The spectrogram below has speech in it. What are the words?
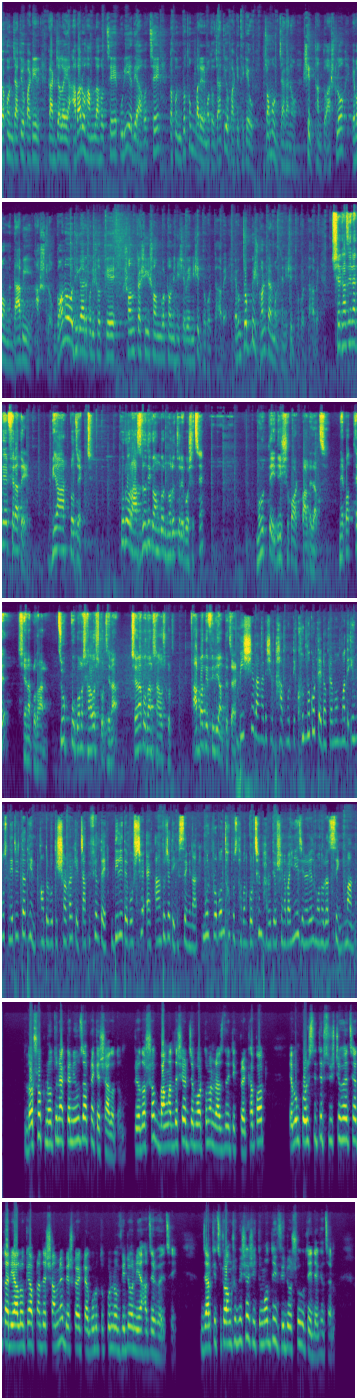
যখন জাতীয় পার্টির কার্যালয়ে আবারও হামলা হচ্ছে, পুড়িয়ে দেওয়া হচ্ছে, তখন প্রথমবারের মতো জাতীয় পার্টি থেকেও চমক জাগানো সিদ্ধান্ত আসলো এবং দাবি আসলো। গণ অধিকার পরিষদকে সন্ত্রাসী সংগঠন হিসেবে নিষিদ্ধ করতে হবে এবং চব্বিশ ঘণ্টার মধ্যে নিষিদ্ধ করতে হবে। শেখ হাসিনাকে ফেরাতে বিরাট প্রজেক্ট। পুরো রাজনৈতিক অঙ্গন নড়ে চড়ে বসেছে মুহূর্তেই দৃশ্যপট পাল্টে যাচ্ছে। নেপথ্যে সেনাপ্রধান। চুপ্পু কোনো সাহস করছে না। সেনাপ্রধান সাহস করছে। আব্বাকে ফিরিয়ে আনতে চায়। বিশ্বে বাংলাদেশের ভাবমূর্তি ক্ষুণ্ণ করতে ডক্টর মোহাম্মদ ইউনুস নেতৃত্বাধীন অন্তর্বর্তী সরকারকে চাপে ফেলতে দিল্লিতে বসছে এক আন্তর্জাতিক সেমিনার। মূল প্রবন্ধ উপস্থাপন করছেন ভারতীয় সেনাবাহিনী জেনারেল মনোরাজ সিং মান। দর্শক নতুন একটা নিউজ আপনাকে স্বাগতম। প্রিয় দর্শক বাংলাদেশের যে বর্তমান রাজনৈতিক প্রেক্ষাপট এবং পরিস্থিতির সৃষ্টি হয়েছে তারই আলোকে আপনাদের সামনে বেশ কয়েকটা গুরুত্বপূর্ণ ভিডিও নিয়ে হাজির হয়েছে। যার কিছুটা অংশ বিশেষ ইতিমধ্যেই ভিডিও শুরুতেই দেখেছেন।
